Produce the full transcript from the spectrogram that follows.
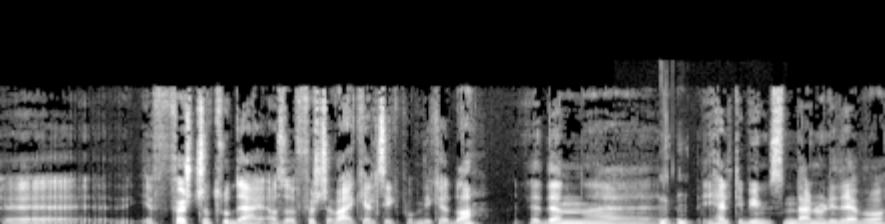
eh, Først så trodde jeg Altså, først så var jeg ikke helt sikker på om de kødda. Den eh, Helt i begynnelsen der når de drev og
